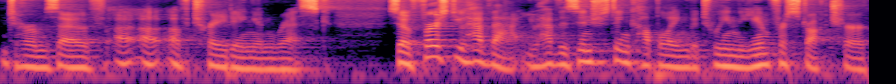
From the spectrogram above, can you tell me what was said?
in terms of, uh, uh of trading and risk. So, first, you have that. You have this interesting coupling between the infrastructure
